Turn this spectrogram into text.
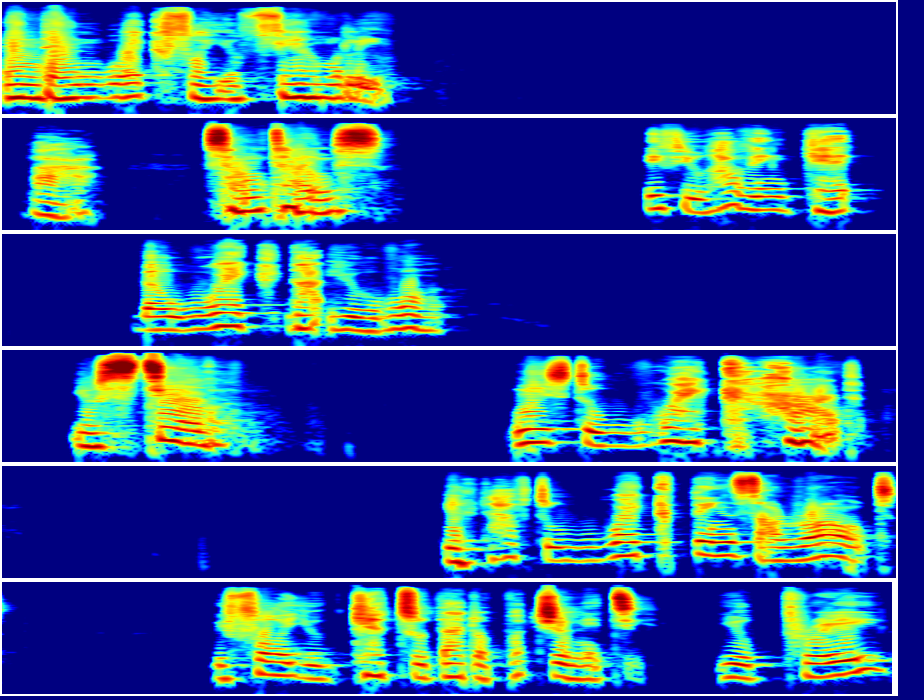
and then work for your family. But sometimes, if you haven't get the work that you want, you still needs to work hard. You have to work things around before you get to that opportunity. You pray,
